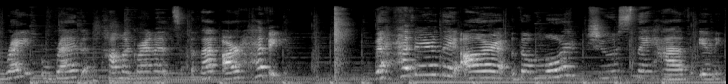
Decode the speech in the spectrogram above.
bright red pomegranates that are heavy. The heavier they are, the more juice they have in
